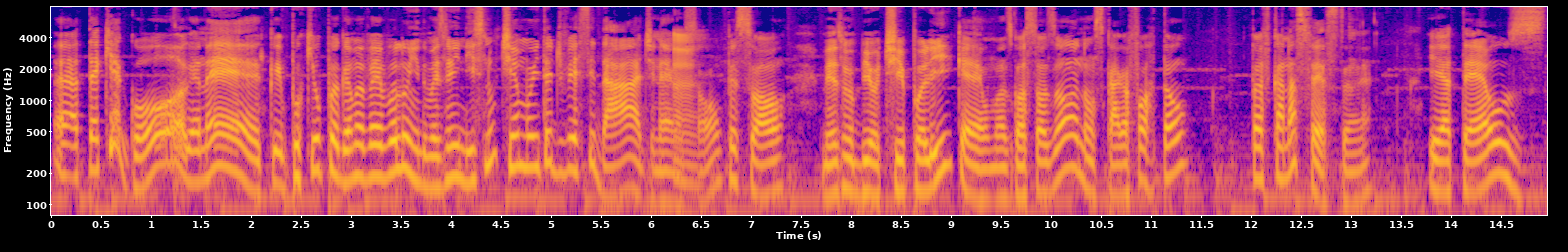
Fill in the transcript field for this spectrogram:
é, até que agora, né? que- Porque o programa vai evoluindo, mas no início não tinha muita diversidade, né? Era só um pessoal, mesmo biotipo ali, que é umas gostosonas, uns cara fortão, pra ficar nas festas, né? E até os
